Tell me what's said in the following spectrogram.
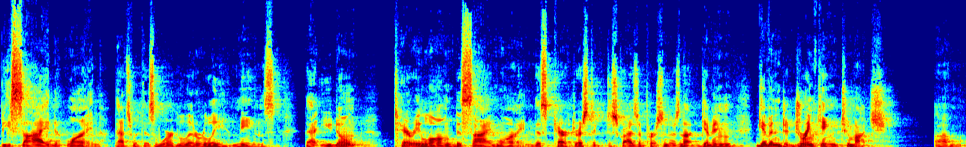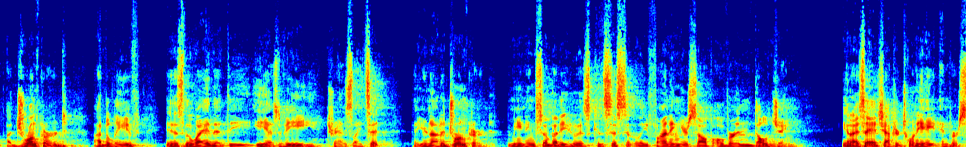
beside wine. That's what this word literally means. That you don't tarry long beside wine. This characteristic describes a person who is not giving, given to drinking too much. Um, a drunkard, I believe, is the way that the ESV translates it, that you're not a drunkard, meaning somebody who is consistently finding yourself overindulging. In Isaiah chapter 28 and verse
